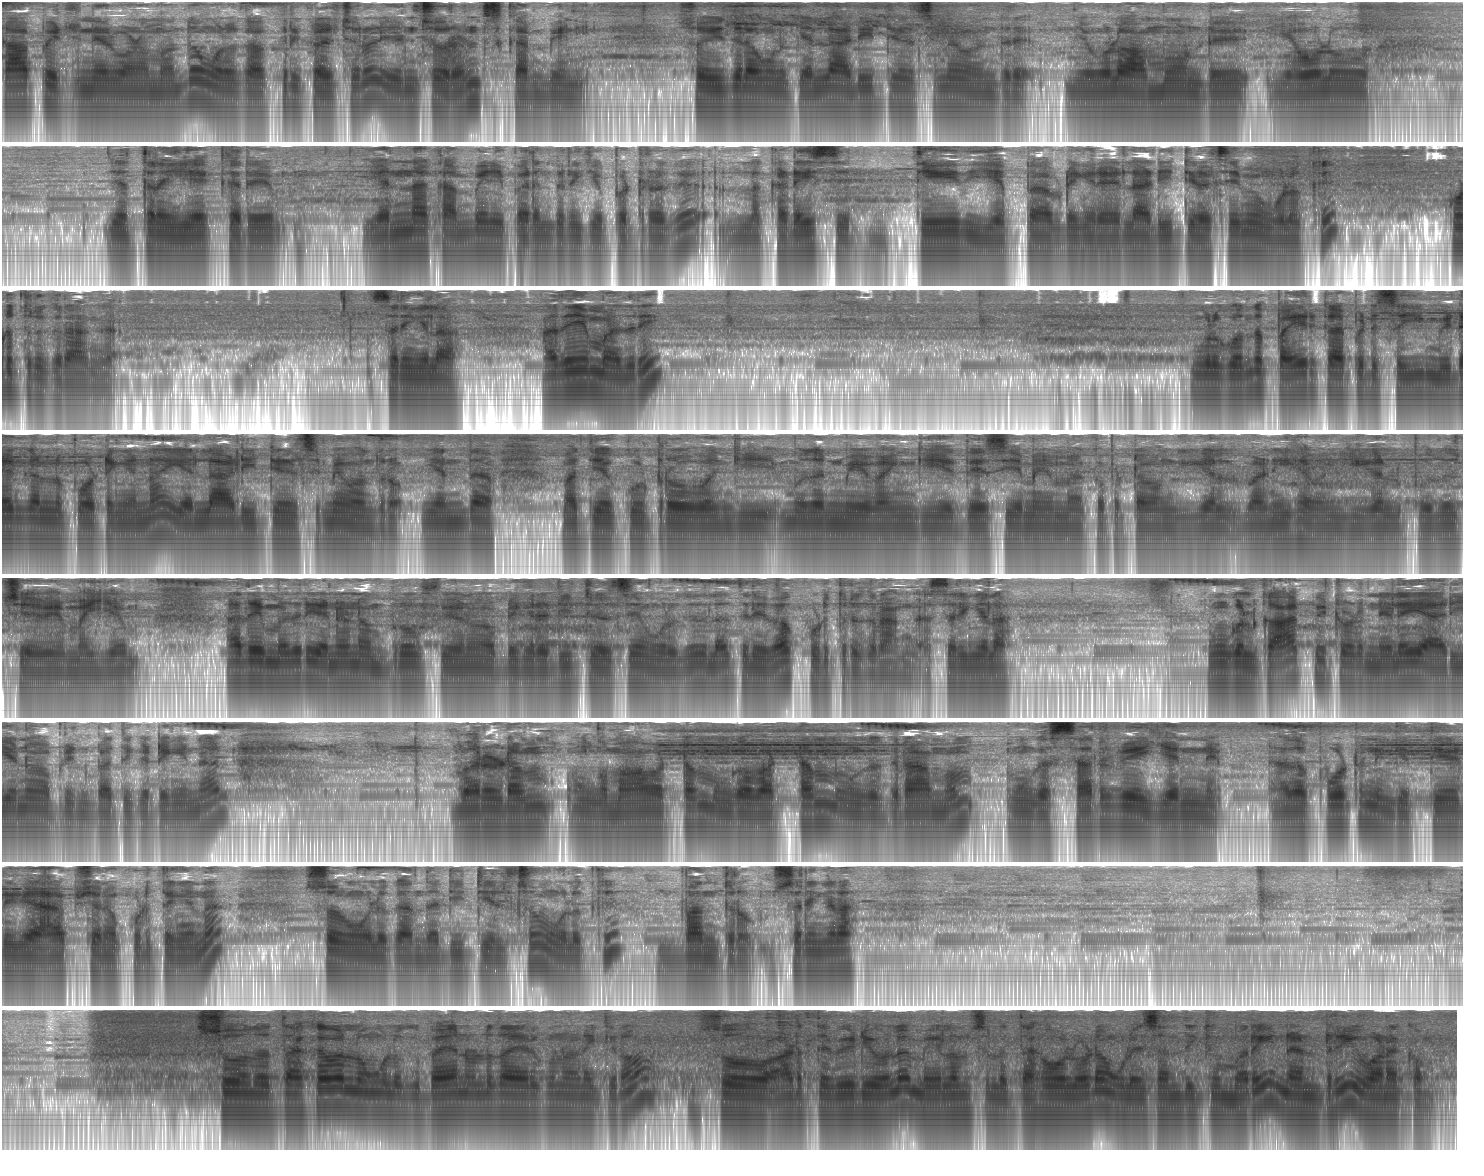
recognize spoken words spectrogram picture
காப்பீட்டு நிறுவனம் வந்து உங்களுக்கு அக்ரிகல்ச்சரல் இன்சூரன்ஸ் கம்பெனி ஸோ இதில் உங்களுக்கு எல்லா டீட்டெயில்ஸுமே வந்துடும் எவ்வளோ அமௌண்ட்டு எவ்வளோ எத்தனை ஏக்கரு என்ன கம்பெனி பரிந்துரைக்கப்பட்டிருக்கு இல்லை கடைசி தேதி எப்போ அப்படிங்கிற எல்லா டீட்டெயில்ஸையுமே உங்களுக்கு கொடுத்துருக்குறாங்க. சரிங்களா? அதே மாதிரி உங்களுக்கு வந்து பயிர் காப்பீடு செய்யும் இடங்கள்னு போட்டிங்கன்னா எல்லா டீட்டெயில்ஸுமே வந்துடும் எந்த மத்திய கூட்டுறவு வங்கி முதன்மை வங்கி தேசியமயமாக்கப்பட்ட வங்கிகள் வணிக வங்கிகள் பொது சேவை மையம் அதே மாதிரி என்னென்ன ப்ரூஃப் வேணும் அப்படிங்கிற டீட்டெயில்ஸையும் உங்களுக்கு இதில் தெளிவாக கொடுத்துருக்குறாங்க. சரிங்களா? உங்கள் காப்பீட்டோட நிலையை அறியணும் அப்படின்னு பார்த்துக்கிட்டிங்கன்னா வருடம் உங்கள் மாவட்டம் உங்கள் வட்டம் உங்கள் கிராமம் உங்கள் சர்வே எண் அதை போட்டு நீங்கள் தேடுக ஆப்ஷனை கொடுத்தீங்கன்னா ஸோ உங்களுக்கு அந்த டீட்டெயில்ஸும் உங்களுக்கு வந்துடும் சரிங்களா? ஸோ அந்த தகவல் உங்களுக்கு பயனுள்ளதாக இருக்கும்னு நினைக்கிறோம். ஸோ அடுத்த வீடியோவில் மேலும் சில தகவலோடு உங்களை சந்திக்கும் வரை நன்றி வணக்கம்.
